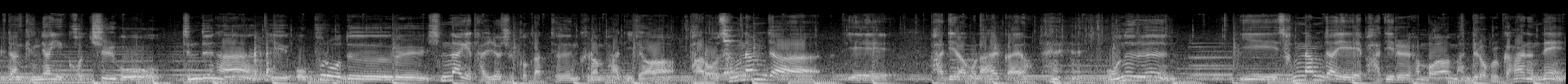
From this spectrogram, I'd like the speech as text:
일단 굉장히 거칠고 든든한 이 off-road를 신나게 달려줄 것 같은 그런 body죠. 바로 상남자의 body라고나 할까요? 오늘은 이 상남자의 body를 한번 만들어 볼까 하는데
